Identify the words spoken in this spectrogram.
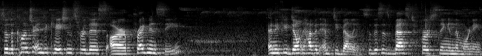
So the contraindications for this are pregnancy, and if you don't have an empty belly. So this is best first thing in the morning.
